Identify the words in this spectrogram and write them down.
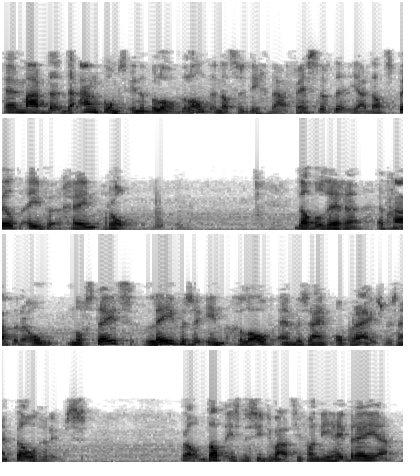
Eh, maar de, de aankomst in het beloofde land en dat ze zich daar vestigden, ja, dat speelt even geen rol. Dat wil zeggen, het gaat erom, nog steeds leven ze in geloof en we zijn op reis, we zijn pelgrims. Wel, dat is de situatie van die Hebreeën.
